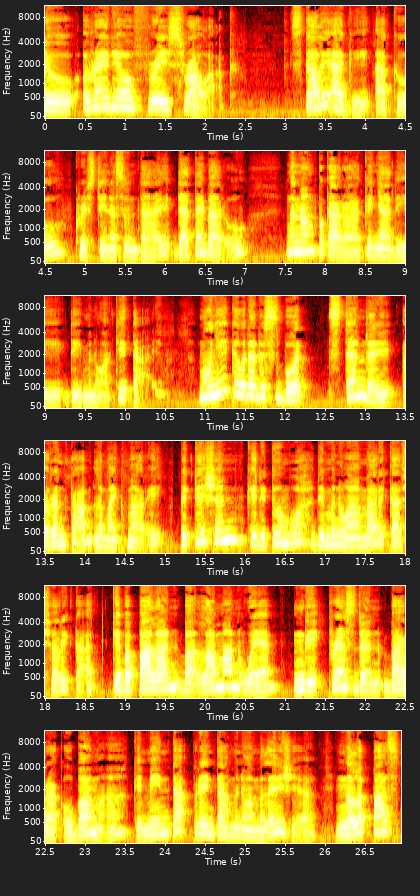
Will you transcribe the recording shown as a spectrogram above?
To Radio Free Sarawak. Sekali lagi, aku, Christina Suntai, datai baru, ngenang perkara kenyadi di menua kita. Munyi ke udah disebut Stanley Rentab lemai kemari, petition ke ditumbuh di menua Amerika Syarikat ke bapalan ba laman web ngi Presiden Barack Obama ke minta perintah menua Malaysia ngelepas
